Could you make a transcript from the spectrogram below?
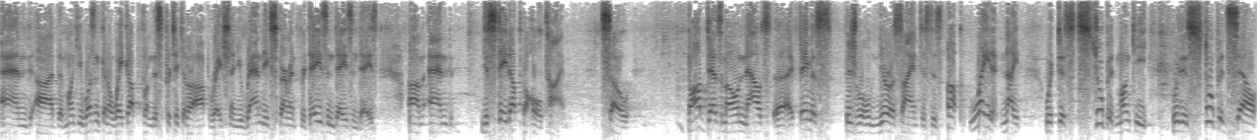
and uh, the monkey wasn't going to wake up from this particular operation. And you ran the experiment for days and days and days, um, and you stayed up the whole time. So Bob Desimone, now uh, a famous visual neuroscientist, is up late at night with this stupid monkey with his stupid cell,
